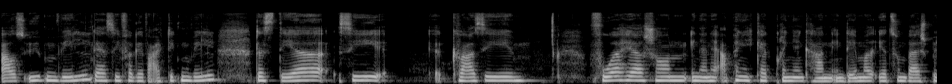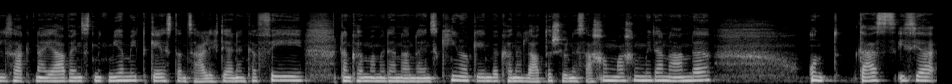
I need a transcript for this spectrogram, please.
ausüben will, der sie vergewaltigen will, dass der sie quasi vorher schon in eine Abhängigkeit bringen kann, indem er ihr zum Beispiel sagt, na ja, wenn du mit mir mitgehst, dann zahle ich dir einen Kaffee, dann können wir miteinander ins Kino gehen, wir können lauter schöne Sachen machen miteinander. Und das ist ja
